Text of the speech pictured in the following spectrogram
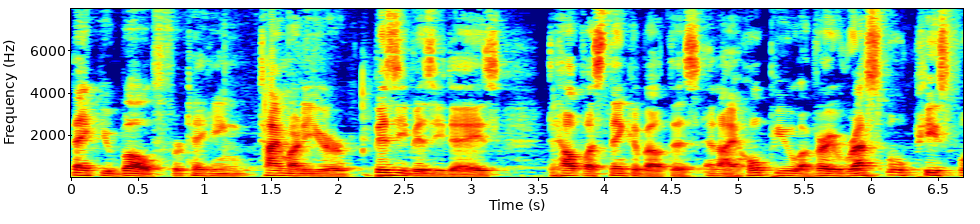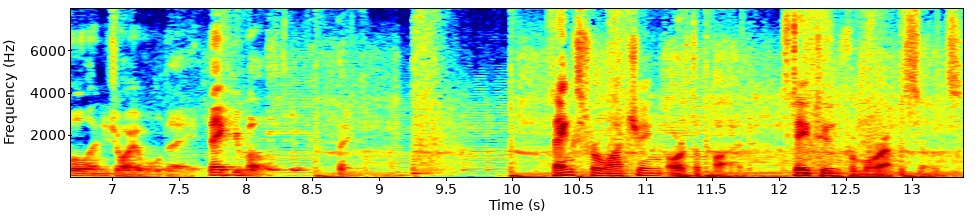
thank you both for taking time out of your busy, busy days to help us think about this. And I hope you a very restful, peaceful, enjoyable day. Thank you both. Thank you. Thanks for watching Orthopod. Stay tuned for more episodes.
